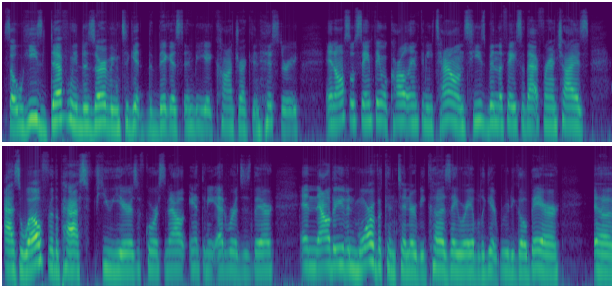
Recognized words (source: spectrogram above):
So he's definitely deserving to get the biggest NBA contract in history. And also same thing with Karl Anthony Towns. He's been the face of that franchise as well for the past few years. Of course, now Anthony Edwards is there, and now they're even more of a contender because they were able to get Rudy Gobert. Uh,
